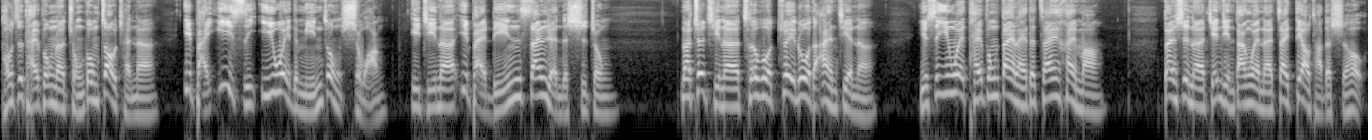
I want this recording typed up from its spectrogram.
投资台风呢，总共造成呢一百一十一位的民众死亡，以及呢一百零三人的失踪。那这起呢车祸坠落的案件呢？也是因为台风带来的灾害吗？但是呢，检警单位呢在调查的时候，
